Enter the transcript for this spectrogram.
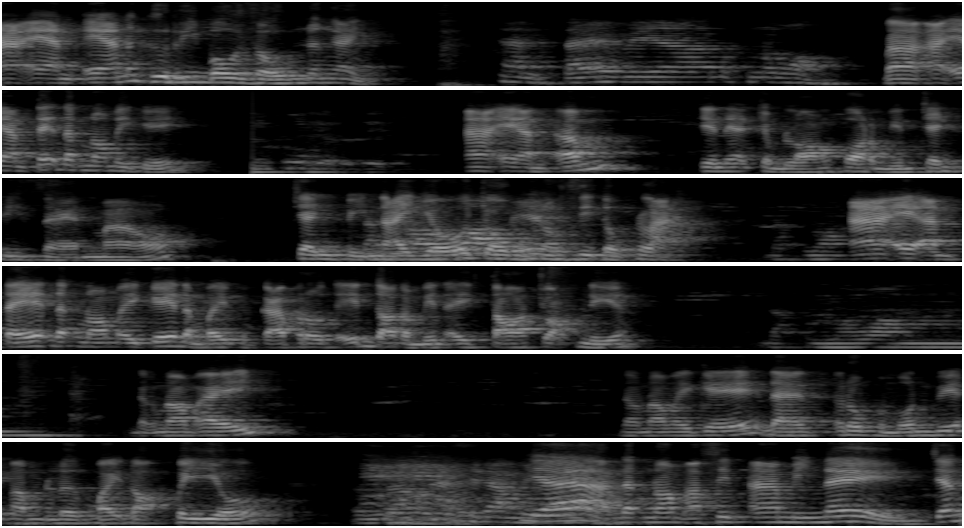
ARNR ហ្នឹងគឺ ribosome ហ្នឹងហើ យចាតែវាដឹកនាំបាទ AR អន្តេដឹកនាំអីគេ ARNM ជាអ្នកចម្លងព័ត៌មានចេញពី zen មកចេញពី nayo ចូលមកក្នុង cytoplasm ដឹកនាំ AR អន្តេដឹកនាំអីគេដើម្បីបង្កើតប្រូតេអ៊ីនតើតើមានអីតជាប់គ្នាដឹកនាំដឹកនាំអីដឹកនាំអីគេដែលរូបមន្តវា M លើ3ដក2អូដឹកនាំអាស៊ីដអាមីយ៉ាដឹកនាំអាស៊ីតអាមីណេអញ្ចឹង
